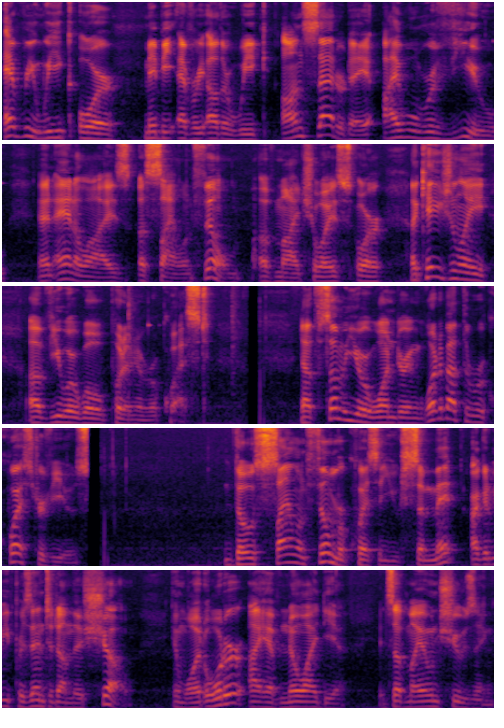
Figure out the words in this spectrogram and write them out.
every week, or maybe every other week, on Saturday, I will review and analyze a silent film of my choice, or occasionally a viewer will put in a request. Now, some of you are wondering, what about the request reviews? Those silent film requests that you submit are going to be presented on this show. In what order, I have no idea. It's of my own choosing.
